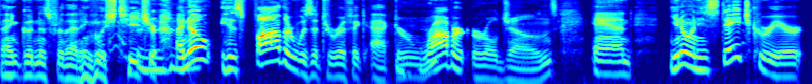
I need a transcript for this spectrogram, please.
Thank goodness for that English teacher. Mm-hmm. I know his father was a terrific actor, mm-hmm. Robert Earl Jones, and you know, in his stage career,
